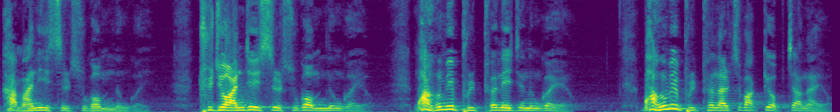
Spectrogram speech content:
가만히 있을 수가 없는 거예요. 주저앉아 있을 수가 없는 거예요. 마음이 불편해지는 거예요. 마음이 불편할 수밖에 없잖아요.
